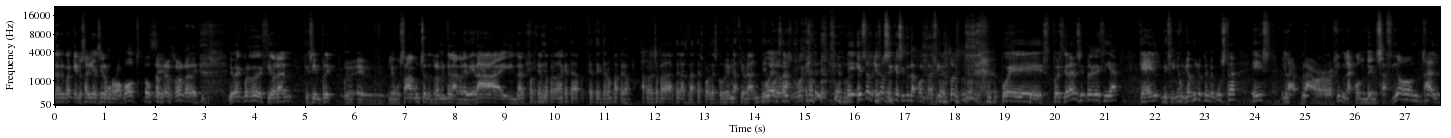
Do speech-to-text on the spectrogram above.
tal, igual que no sabían si era un robot o una Sí. persona. de- Yo me acuerdo de Cioran, que siempre eh, le gustaba mucho naturalmente la brevedad y tal. Por cierto, perdona que te, que te interrumpa, pero aprovecho para darte las gracias por descubrirme a Ciorán. Bueno, es- eh, eso, eso sí que ha sido una aportación. Pues, pues Cioran siempre decía que él, dice, yo, yo a mí lo que me gusta es la, la, en fin, la condensación, tal.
